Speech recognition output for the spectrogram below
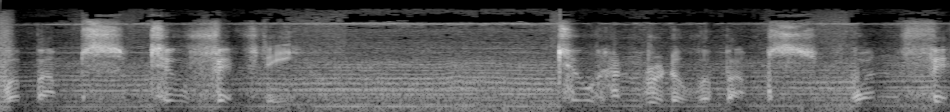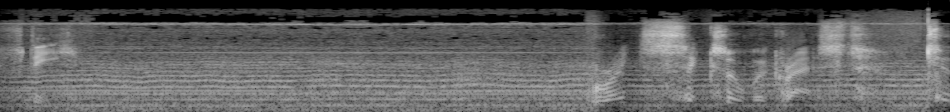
Over bumps 250 200 over bumps 150 right six over crest. Two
